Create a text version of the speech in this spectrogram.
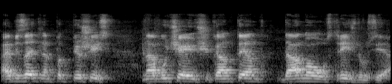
обязательно подпишись на обучающий контент. До новых встреч, друзья!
